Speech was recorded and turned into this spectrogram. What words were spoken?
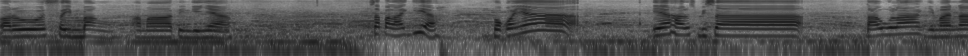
harus seimbang sama tingginya. Terus apa lagi ya? Pokoknya ya harus bisa tahu lah gimana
